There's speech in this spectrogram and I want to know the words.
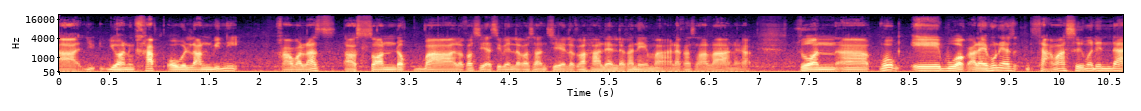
อ่ายอนครับโอเวลันวินิคาวาลัสซอนด็อกบา แล้วก็เซียซิเวนแล้วก็ซันเชสแล้วก็ฮาเลนแล้วก็เนมาแล้วก็ซาร่านะครับ ส่วนอ่าพวก A บวกอะไรพวกนี้สามารถซื้อมาเล่นได้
